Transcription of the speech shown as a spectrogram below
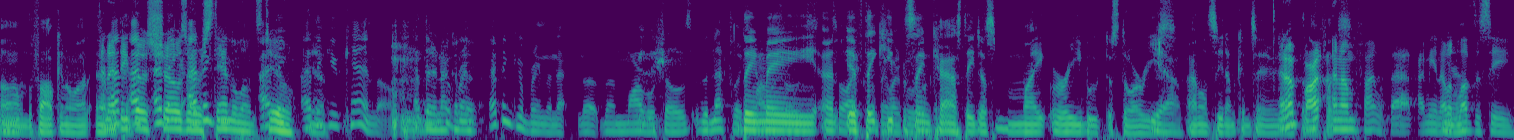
Um, the Falcon one, And I think those shows I are think you- standalones, I too. think, I think you can though. I think They're you not could gonna- Bring, I think you can bring the, net, the the Marvel shows, the Netflix. they Marvel may, shows and to, like, if they something keep like the Hulu. same cast, they just might reboot the stories. Yeah. I don't see them continuing. And I'm with the fine, Netflix. and I'm fine with that. I mean, I would love to see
